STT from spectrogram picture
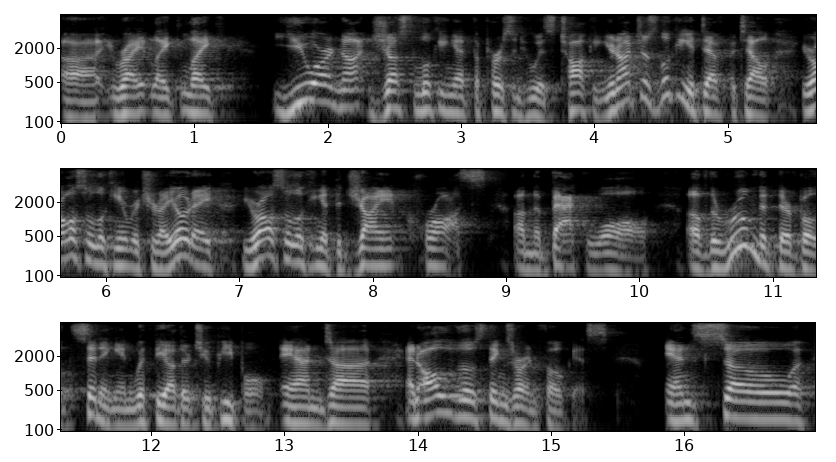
uh, right? Like like you are not just looking at the person who is talking. You're not just looking at Dev Patel. You're also looking at Richard Ayoade. You're also looking at the giant cross on the back wall of the room that they're both sitting in with the other two people, and uh, and all of those things are in focus. And so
